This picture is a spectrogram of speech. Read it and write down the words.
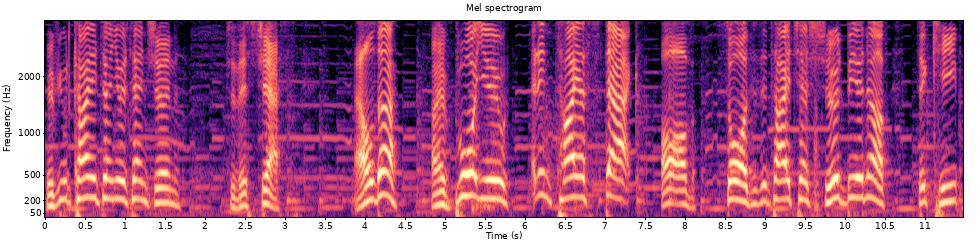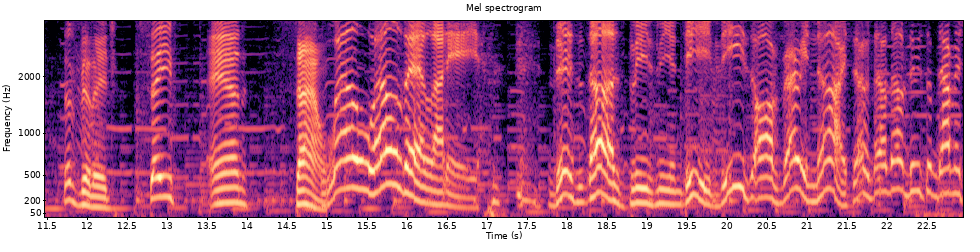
If you would kindly turn your attention to this chest. Elder, I have brought you an entire stack of swords. This entire chest should be enough to keep the village safe and sound. Well, well there, laddie. this does please me indeed. These are very nice. They'll, they'll, they'll do some damage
